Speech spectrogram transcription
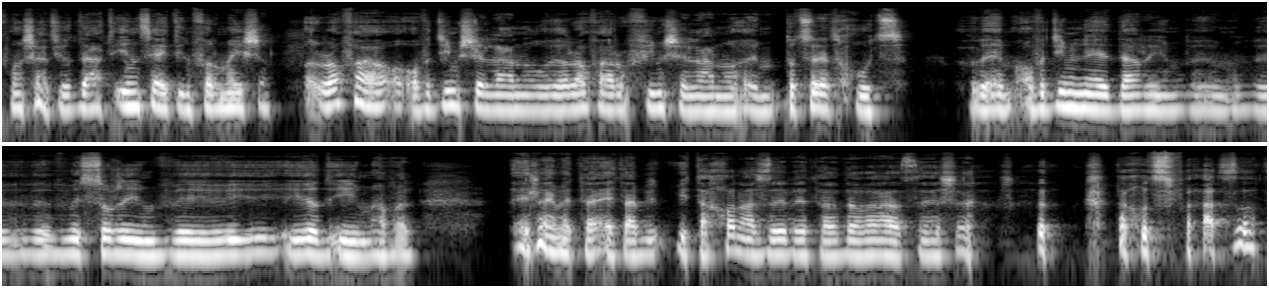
כמו שאת יודעת, inside information. רוב העובדים שלנו ורוב הרופאים שלנו הם תוצרת חוץ, והם עובדים נהדרים ומסורים ויודעים, אבל אין להם את, את הביטחון הזה ואת הדבר הזה, ש... את החוצפה הזאת,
